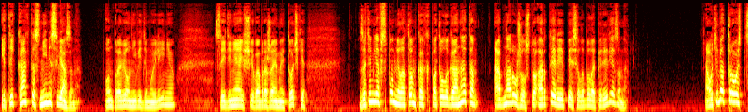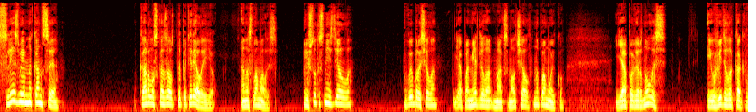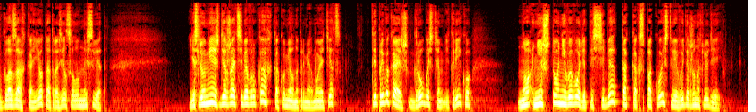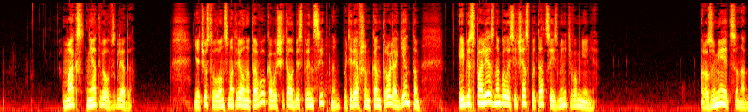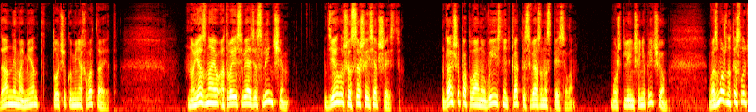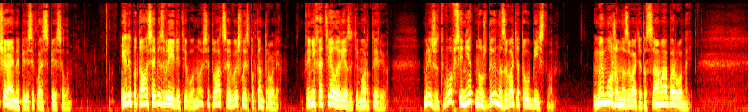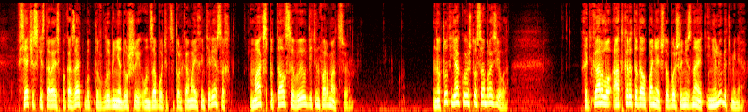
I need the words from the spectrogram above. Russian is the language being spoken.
и ты как-то с ними связана. Он провел невидимую линию, соединяющую воображаемые точки. Затем я вспомнил о том, как патологоанатом обнаружил, что артерия песела была перерезана, а у тебя трость с лезвием на конце. Карло сказал, ты потеряла ее. Она сломалась. И что ты с ней сделала? Выбросила. Я помедлила, Макс молчал, на помойку. Я повернулась и увидела, как в глазах койота отразился лунный свет. Если умеешь держать себя в руках, как умел, например, мой отец, ты привыкаешь к грубостям и крику, но ничто не выводит из себя так, как спокойствие выдержанных людей. Макс не отвел взгляда. Я чувствовал, он смотрел на того, кого считал беспринципным, потерявшим контроль агентом, и бесполезно было сейчас пытаться изменить его мнение. Разумеется, на данный момент точек у меня хватает. Но я знаю о твоей связи с Линчем дело шоссе 66. Дальше по плану выяснить, как ты связана с Песелом. Может, Линча ни при чем. Возможно, ты случайно пересеклась с Песелом. Или пыталась обезвредить его, но ситуация вышла из-под контроля. Ты не хотела резать ему артерию. Бриджит, вовсе нет нужды называть это убийством. Мы можем называть это самообороной. Всячески стараясь показать, будто в глубине души он заботится только о моих интересах, Макс пытался выудить информацию. Но тут я кое-что сообразила. Хоть Карло открыто дал понять, что больше не знает и не любит меня,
